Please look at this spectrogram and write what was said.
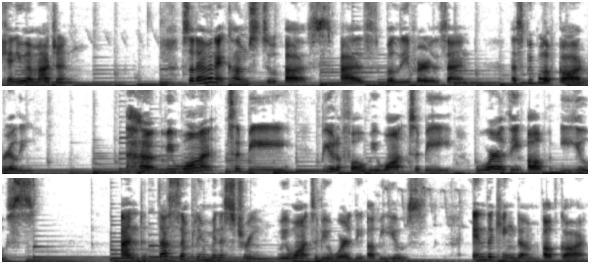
Can you imagine? So then, when it comes to us as believers and as people of God, really, we want to be beautiful, we want to be worthy of use. And that's simply ministry. We want to be worthy of use in the kingdom of God.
